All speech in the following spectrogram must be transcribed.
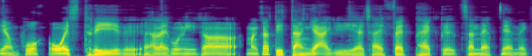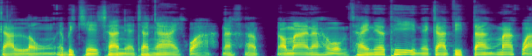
อย่างพวก OS3 หรืออะไรพวกนี้ก็มันก็ติดตั้งยากอยู่ดีใช้ Fatpak หรือ Snap เนี่ยในการลงแอปพลิเคชันเนี่ยจะง่ายกว่านะครับต่อมานะครับผมใช้เนื้อที่ในการติดตั้งมากกว่า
